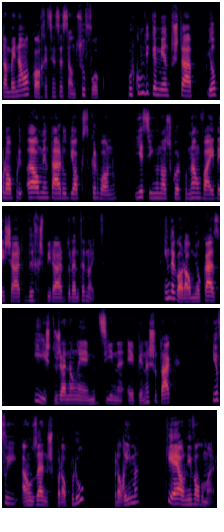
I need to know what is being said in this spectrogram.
também não ocorre a sensação de sufoco, porque o medicamento está ele próprio a aumentar o dióxido de carbono e assim o nosso corpo não vai deixar de respirar durante a noite. Indo agora ao meu caso, e isto já não é medicina, é apenas sotaque, eu fui há uns anos para o Peru, para Lima, que é ao nível do mar.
